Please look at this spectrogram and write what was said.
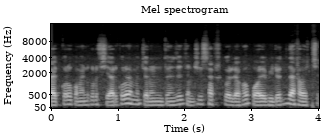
লাইক করো কমেন্ট করো শেয়ার করো এবং চ্যানেল নতুন চ্যানেলটিকে সাবস্ক্রাইব করে রাখো। পরের ভিডিওতে দেখা হচ্ছে।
